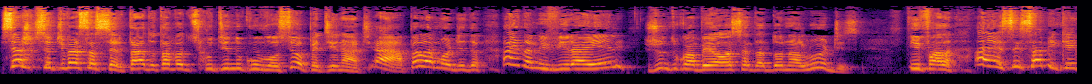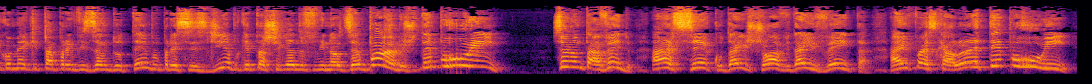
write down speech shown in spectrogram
Você acha que se eu tivesse acertado, eu tava discutindo com você, ô Petinati? Ah, pelo amor de Deus. Ainda me vira ele, junto com a beócia da dona Lourdes, e fala: Ah, vocês sabem quem, como é que tá a previsão do tempo para esses dias? Porque tá chegando o final de semana. Porra, bicho, tempo ruim. Você não tá vendo? Ar seco, daí chove, daí venta, aí faz calor, é tempo ruim.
